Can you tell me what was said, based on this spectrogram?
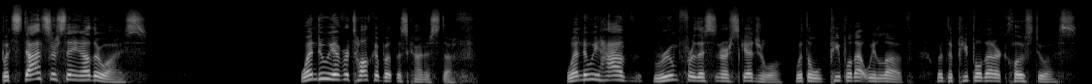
But stats are saying otherwise. When do we ever talk about this kind of stuff? When do we have room for this in our schedule with the people that we love, with the people that are close to us?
